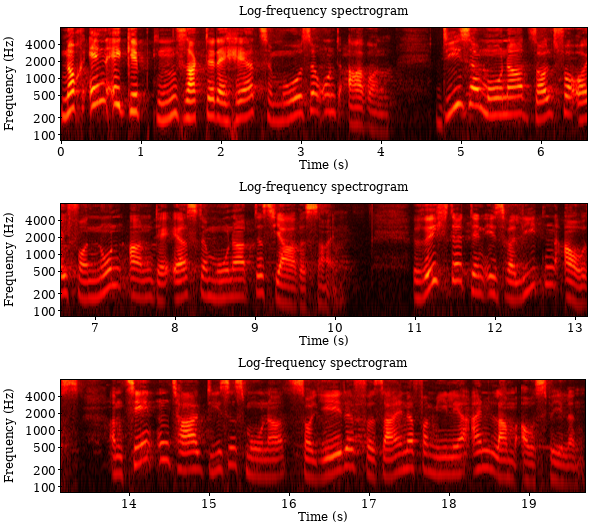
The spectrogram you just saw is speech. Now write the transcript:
Noch in Ägypten sagte der Herr zu Mose und Aaron, dieser Monat soll für euch von nun an der erste Monat des Jahres sein. Richtet den Israeliten aus, am zehnten Tag dieses Monats soll jede für seine Familie ein Lamm auswählen.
